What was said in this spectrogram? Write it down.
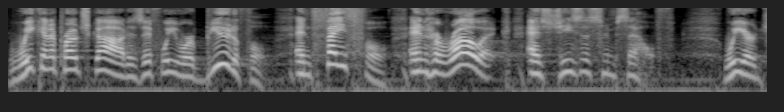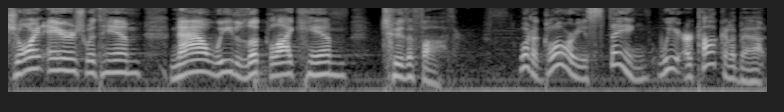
We can approach God as if we were beautiful and faithful and heroic as Jesus himself. We are joint heirs with him. Now we look like him to the Father. What a glorious thing we are talking about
